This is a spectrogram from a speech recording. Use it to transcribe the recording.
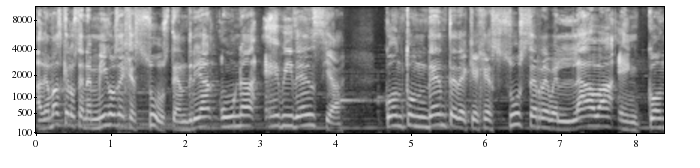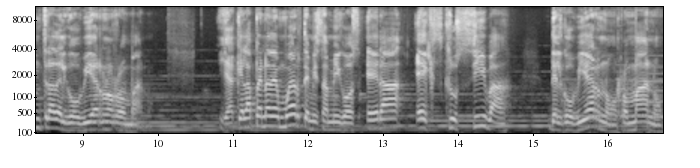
Además que los enemigos de Jesús tendrían una evidencia contundente de que Jesús se rebelaba en contra del gobierno romano. Ya que la pena de muerte, mis amigos, era exclusiva del gobierno romano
